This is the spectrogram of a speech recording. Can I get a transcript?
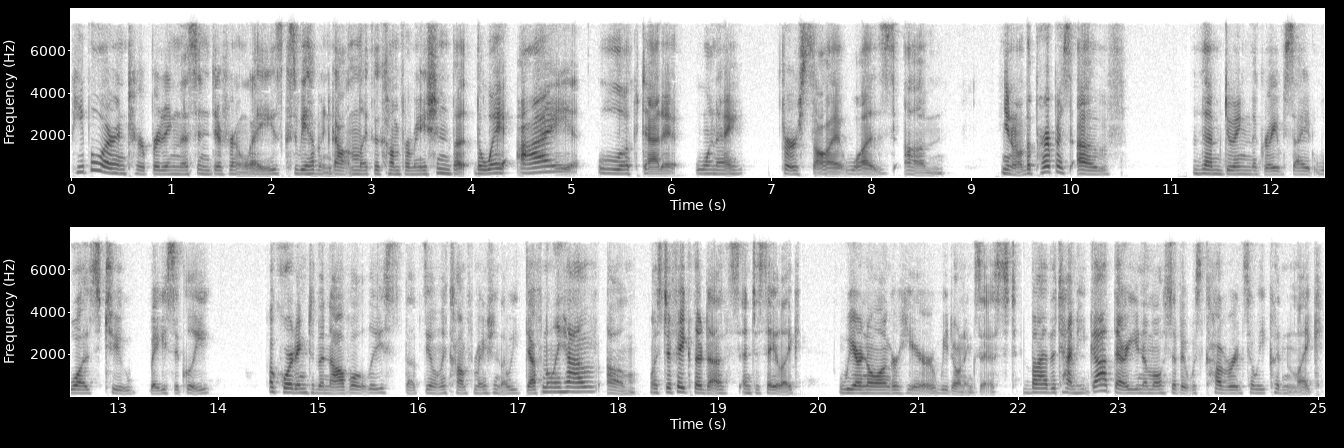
people are interpreting this in different ways because we haven't gotten like a confirmation, but the way I looked at it when I first saw it was um you know, the purpose of them doing the gravesite was to basically according to the novel at least, that's the only confirmation that we definitely have, um, was to fake their deaths and to say like we are no longer here, we don't exist. By the time he got there, you know, most of it was covered so he couldn't like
